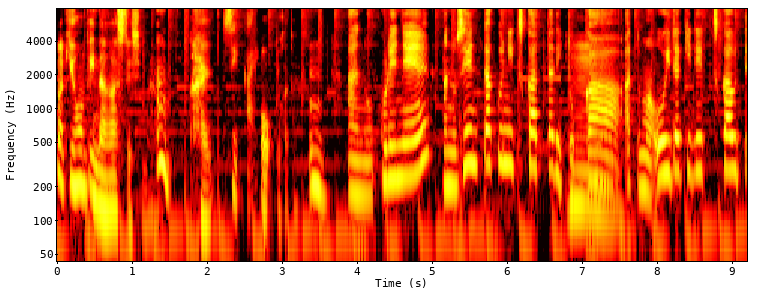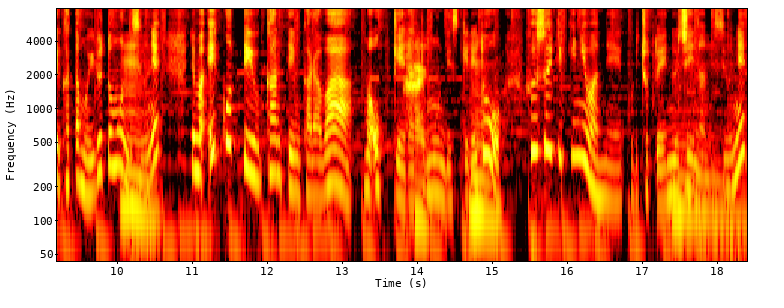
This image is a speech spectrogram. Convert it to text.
まあ基本的に流してしまう。うんはい。正解。お、よかった。うん、あのこれねあの洗濯に使ったりとか、あとまあ追い炊きで使うって方もいると思うんですよね。でまあエコっていう観点からはまあ OK だと思うんですけれど、はいうん風水的にはねこれちょっと NG なんですよね。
